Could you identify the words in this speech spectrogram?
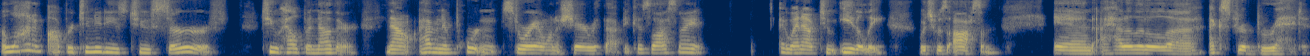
a lot of opportunities to serve, to help another. Now, I have an important story I want to share with that because last night I went out to Italy, which was awesome and I had a little uh, extra bread,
